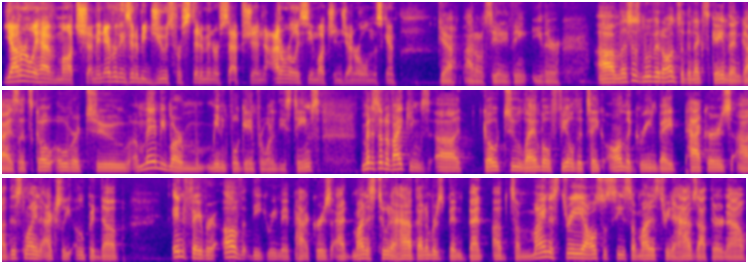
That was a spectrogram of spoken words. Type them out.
Yeah, I don't really have much. I mean, everything's going to be juice for Stidham interception. I don't really see much in general in this game. Yeah, I don't see anything either. Um, let's just move it on to the next game, then, guys. Let's go over to a maybe more m- meaningful game for one of these teams. Minnesota Vikings uh, go to Lambeau Field to take on the Green Bay Packers. Uh, this line actually opened up in favor of the Green Bay Packers at minus two and a half. That number's been bet up to minus three. I also see some minus three and a halves out there now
